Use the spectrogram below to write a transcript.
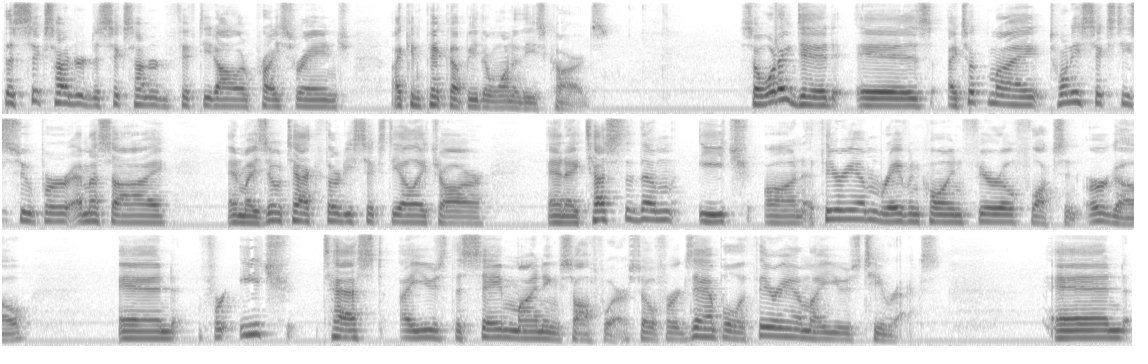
the 600 to $650 price range, I can pick up either one of these cards. So what I did is I took my 2060 Super MSI and my Zotac 3060 LHR and I tested them each on Ethereum, Ravencoin, Firo, Flux, and Ergo. And for each test, I used the same mining software. So for example, Ethereum, I use T-Rex. And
